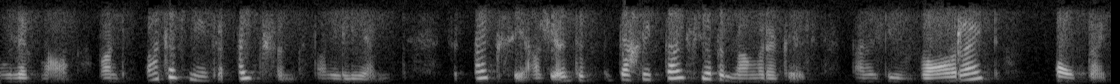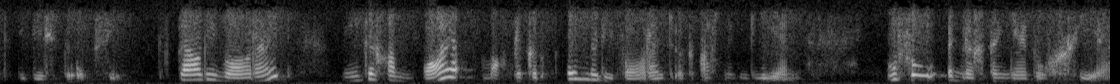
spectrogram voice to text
moeilik maak, want wat as mense uitvind van die lewe? So ek sê as jou integriteit vir jou belangrik is, dan is die waarheid altyd die beste opsie. Vertel die waarheid. Mense gaan baie makliker om met die waarheid ook as met die leuen. Hoeveel inligting jy wil gee,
